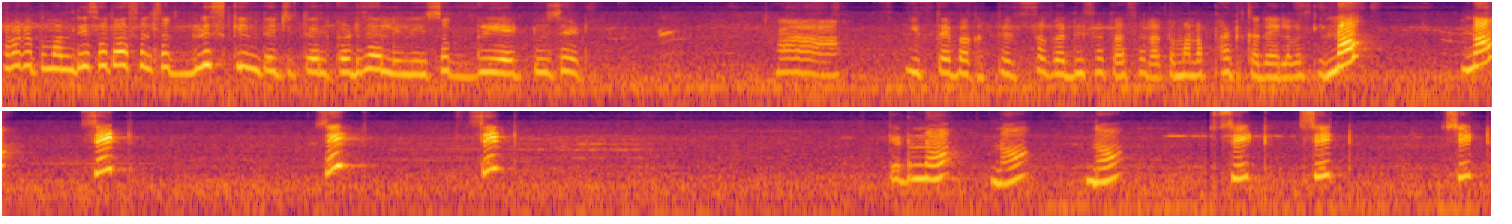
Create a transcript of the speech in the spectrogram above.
हे बघा तुम्हाला दिसत असेल सगळी स्किन त्याची तेलकट झालेली सगळी ए टू झेड हां इथे बघा ते सगळं दिसत असेल. आता मला फटका द्यायला बसले. ना ना सेट सेट सेट किटू ना ना ना सेट सेट सेट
